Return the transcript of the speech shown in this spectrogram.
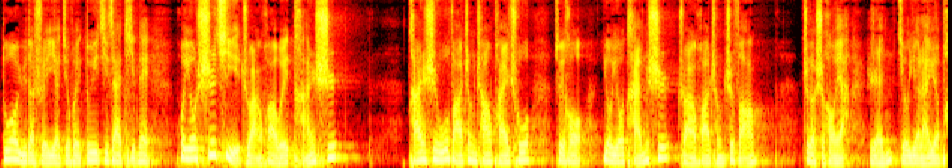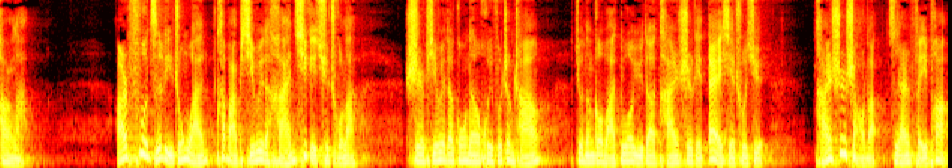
多余的水液就会堆积在体内，会由湿气转化为痰湿，痰湿无法正常排出，最后又由痰湿转化成脂肪。这个时候呀，人就越来越胖了。而附子理中丸，它把脾胃的寒气给去除了，使脾胃的功能恢复正常，就能够把多余的痰湿给代谢出去。痰湿少了，自然肥胖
